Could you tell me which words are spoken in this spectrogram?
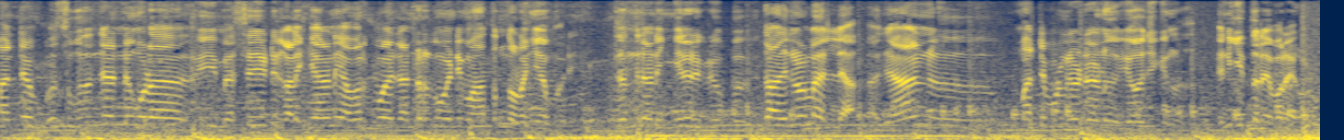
മറ്റേ സുഗതൻ ചേട്ടനും കൂടെ ഈ മെസ്സേജ് ഇട്ട് കളിക്കാനാണെങ്കിൽ അവർക്ക് രണ്ടുപേർക്കും വേണ്ടി മാത്രം തുടങ്ങിയാൽ പോരെ. ഇതെന്തിനാണ് ഇങ്ങനെ ഒരു ഗ്രൂപ്പ്? ഇത് അതിനുള്ള അല്ല ഞാൻ മറ്റേ പുള്ളിയോടാണ് യോജിക്കുന്നത്. എനിക്ക് ഇത്രേ പറയാനുള്ളൂ.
